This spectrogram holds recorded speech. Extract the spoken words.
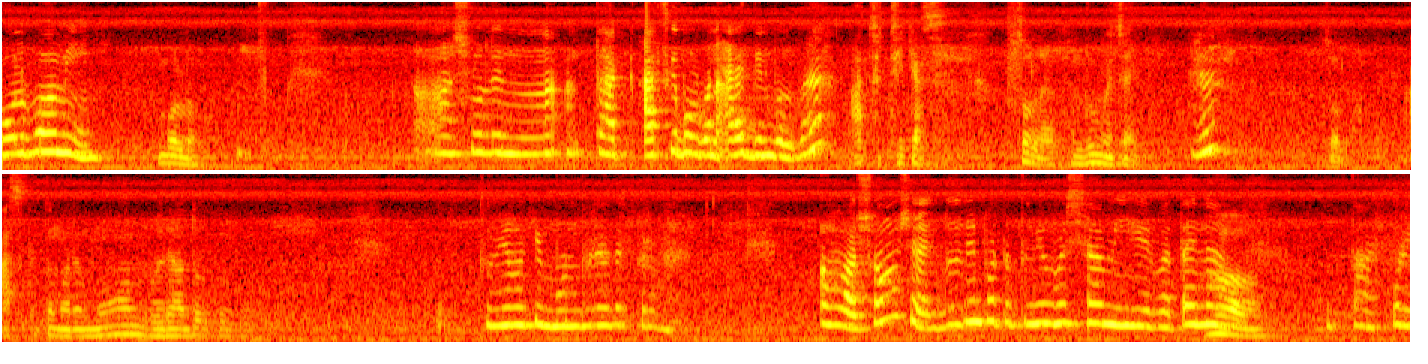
বলব আমি? বলো। আসলে না থাক আজকে বলব না আরেকদিন বলব হ্যাঁ? আচ্ছা ঠিক আছে। চলো এখন রুমে যাই। হ্যাঁ? চলো আজকে তোমার মন ভরে আদর করব। তুমি আমাকে মন ভরে আদর করবা? ও সমস্যা নেই দুদিন পর তো তুমি আমার স্বামী হেবা তাই না? হ্যাঁ। তারপরে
